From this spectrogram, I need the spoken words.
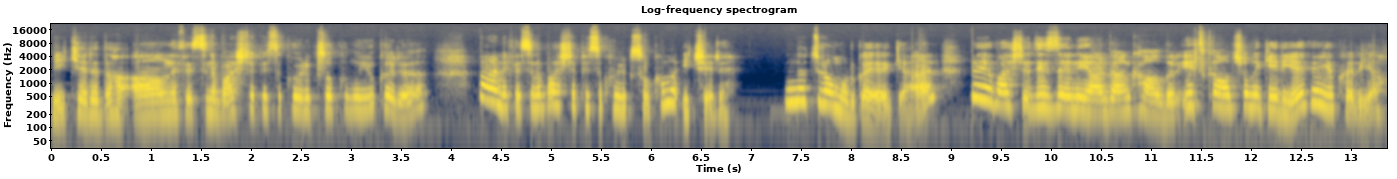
Bir kere daha al nefesini baş tepesi kuyruk sokumu yukarı. Ver nefesini baş tepesi kuyruk sokumu içeri. Nötr omurgaya gel ve yavaşça dizlerini yerden kaldır. İt kalçanı geriye ve yukarıya.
